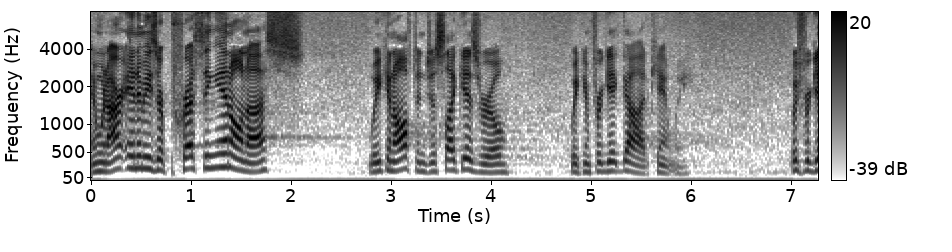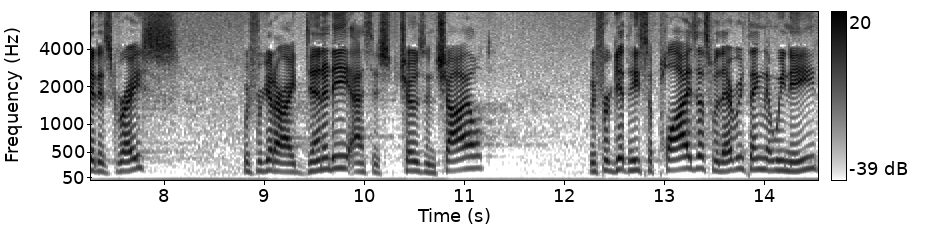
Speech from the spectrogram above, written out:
And when our enemies are pressing in on us, we can often, just like Israel, we can forget God, can't we? We forget His grace. We forget our identity as His chosen child. We forget that He supplies us with everything that we need.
